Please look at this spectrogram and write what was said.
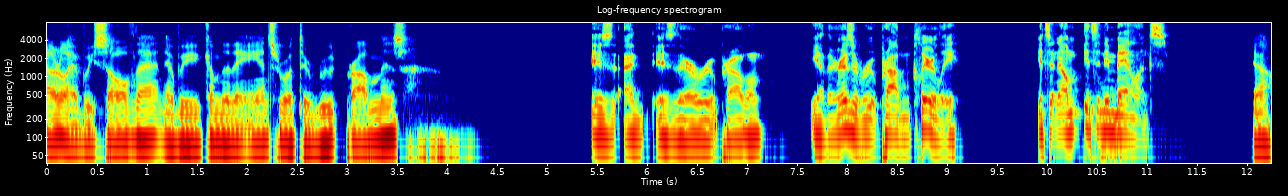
I don't know. Have we solved that? Have we come to the answer what the root problem is? Is I is there a root problem? Yeah, there is a root problem. Clearly, it's an um, it's an imbalance. Yeah.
